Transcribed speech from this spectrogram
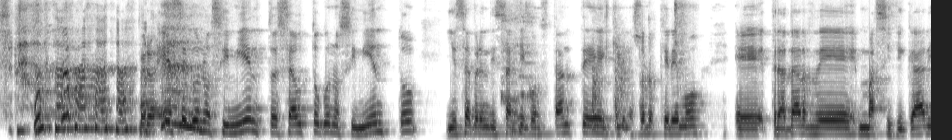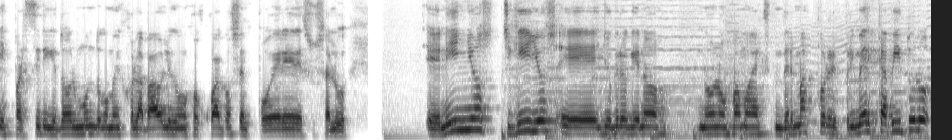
Pero ese conocimiento, ese autoconocimiento y ese aprendizaje constante es el que nosotros queremos eh, tratar de masificar y esparcir y que todo el mundo, como dijo la Paula y como dijo Juaco, se empodere de su salud. Eh, niños, chiquillos, yo creo que no, no nos vamos a extender más por el primer capítulo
